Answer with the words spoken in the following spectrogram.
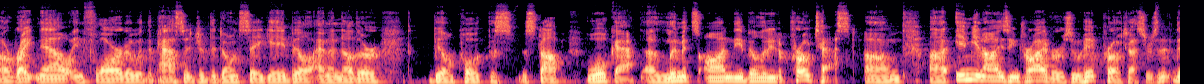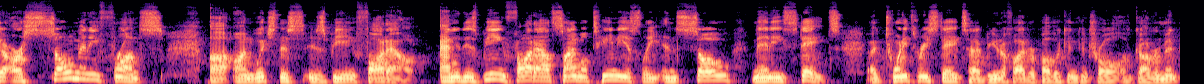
uh, right now in Florida with the passage of the Don't Say Gay bill and another bill, quote, the, the Stop Woke Act, uh, limits on the ability to protest, um, uh, immunizing drivers who hit protesters. There are so many fronts uh, on which this is being fought out and it is being fought out simultaneously in so many states. Uh, 23 states have unified Republican control of government,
